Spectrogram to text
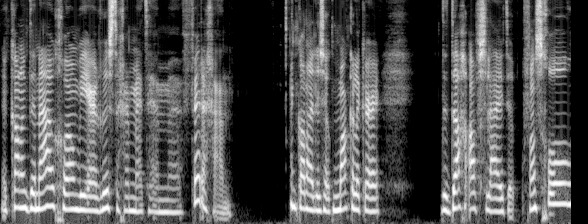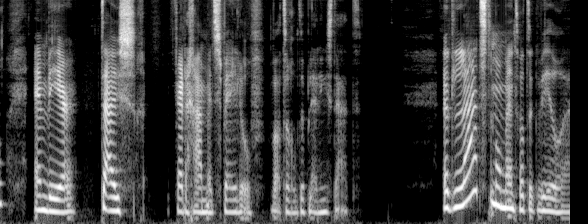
dan kan ik daarna ook gewoon weer rustiger met hem uh, verder gaan. En kan hij dus ook makkelijker de dag afsluiten van school. En weer thuis verder gaan met spelen of wat er op de planning staat. Het laatste moment wat ik wil uh,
